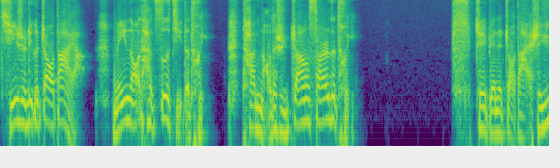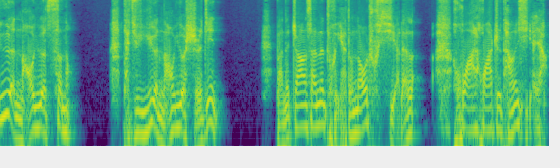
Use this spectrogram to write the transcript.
其实这个赵大呀，没挠他自己的腿，他挠的是张三的腿。这边的赵大爷是越挠越刺挠。他就越挠越使劲，把那张三的腿呀都挠出血来了，哗哗直淌血呀。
